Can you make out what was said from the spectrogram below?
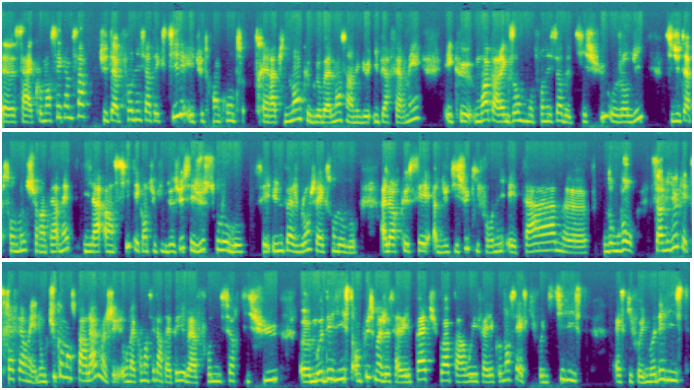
euh, ça a commencé comme ça. Tu tapes fournisseur textile et tu te rends compte très rapidement que globalement, c'est un milieu hyper fermé et que moi, par exemple, mon fournisseur de tissu aujourd'hui, si tu tapes son nom sur Internet, il a un site et quand tu cliques dessus, c'est juste son logo. C'est une page blanche avec son logo. Alors que c'est du tissu qui fournit Etam. Euh, donc bon, c'est un milieu qui est très fermé. Donc, tu commences par là. Moi, on a commencé par taper bah, fournisseur tissu, euh, modéliste. En plus, moi, je ne savais pas, tu vois, par où il fallait commencer. Est-ce qu'il faut une styliste? Est-ce qu'il faut une modéliste?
